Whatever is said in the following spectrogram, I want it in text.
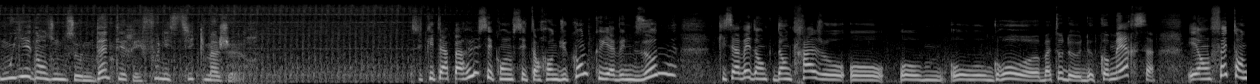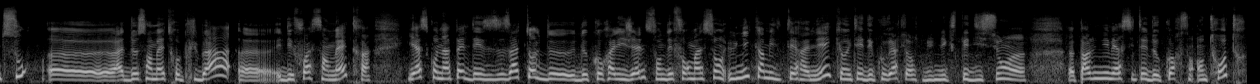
mouillé dans une zone d'intérêt faunistique majeur. Ce qui est apparu, c'est qu'on s'est rendu compte qu'il y avait une zone qui servait donc d'ancrage aux au, au- aux gros bateaux de, de commerce. Et en fait, en dessous, euh, à 200 mètres plus bas, euh, et des fois 100 mètres, il y a ce qu'on appelle des atolls de, de coralligènes. Ce sont des formations uniques en Méditerranée qui ont été découvertes lors d'une expédition euh, euh, par l'Université de Corse, entre autres.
